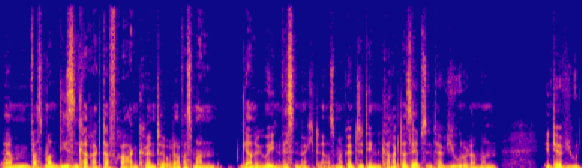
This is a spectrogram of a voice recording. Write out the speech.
ähm, was man diesen Charakter fragen könnte oder was man gerne über ihn wissen möchte. Also man könnte den Charakter selbst interviewen oder man interviewt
